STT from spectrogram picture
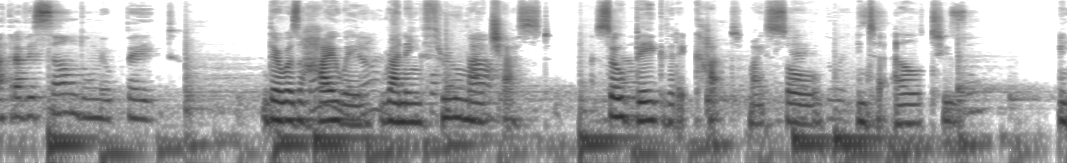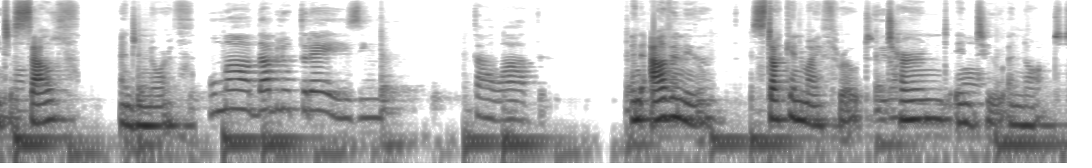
atravessando o meu peito. There was a highway running through my chest, so big that it cut my soul into L2, into south and north. Uma W3 entalada. An avenue stuck in my throat turned into a knot.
